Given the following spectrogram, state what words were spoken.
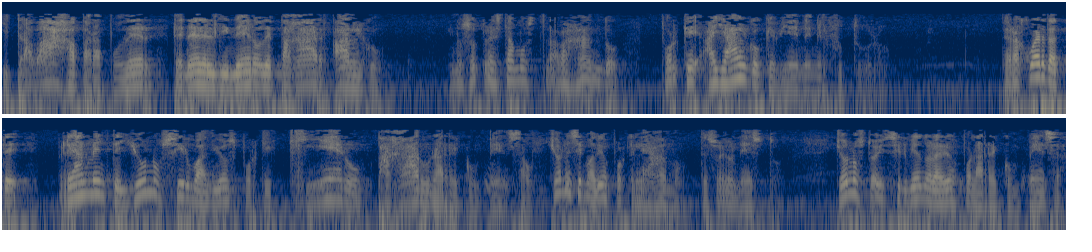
y trabaja para poder tener el dinero de pagar algo. Y nosotros estamos trabajando porque hay algo que viene en el futuro. Pero acuérdate, realmente yo no sirvo a Dios porque quiero pagar una recompensa. Yo le sirvo a Dios porque le amo, te soy honesto. Yo no estoy sirviéndole a Dios por la recompensa.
